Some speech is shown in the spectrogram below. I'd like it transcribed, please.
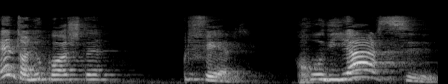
António Costa prefere rodear-se,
